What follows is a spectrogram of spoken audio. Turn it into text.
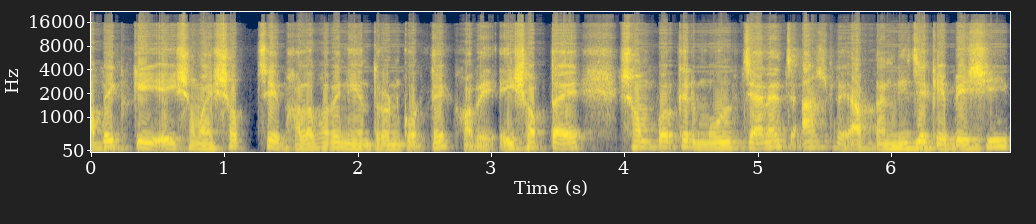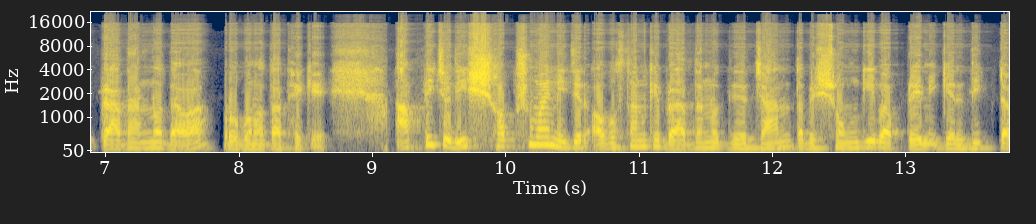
আবেগকেই এই সময় সবচেয়ে ভালোভাবে নিয়ন্ত্রণ করতে হবে। এই সপ্তাহে সম্পর্কের মূল চ্যালেঞ্জ আসবে আপনার নিজেকে বেশি প্রাধান্য দেওয়া প্রবণতা থেকে। আপনি যদি সবসময় নিজের অবস্থানকে প্রাধান্য দিতে চান, তবে সঙ্গী বা প্রেমিকের দিকটা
